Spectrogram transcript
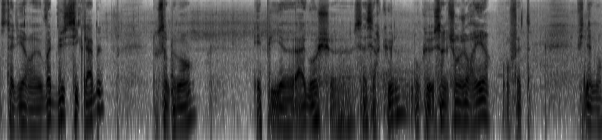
c'est-à-dire euh, voie de bus cyclable, tout simplement. Et puis euh, à gauche, euh, ça circule. Donc ça ne change rien, en fait, finalement,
